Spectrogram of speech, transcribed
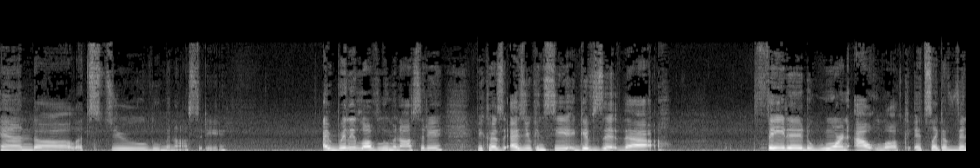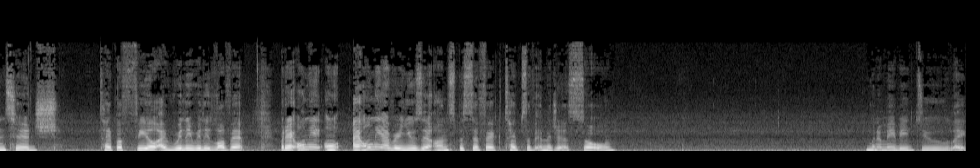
and uh, let's do luminosity i really love luminosity because as you can see it gives it that faded worn out look it's like a vintage type of feel i really really love it but I only I only ever use it on specific types of images. So I'm gonna maybe do like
